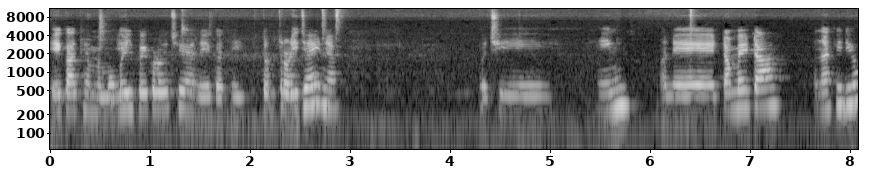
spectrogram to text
એક હાથે અમે મોબાઈલ પકડ્યો છે અને એક હાથે તડતડી જાય ને. પછી હિંગ અને ટમેટા નાખી દો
